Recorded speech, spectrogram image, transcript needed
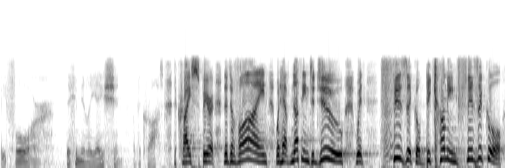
before the humiliation of the cross. The Christ Spirit, the divine, would have nothing to do with physical, becoming physical.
